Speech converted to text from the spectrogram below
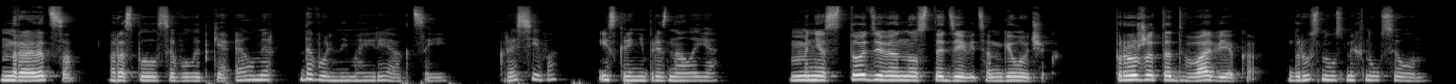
«Нравится?» Расплылся в улыбке Элмер, довольный моей реакцией. «Красиво», — искренне признала я. «Мне сто девяносто девять, ангелочек. Прожито два века», — грустно усмехнулся он.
